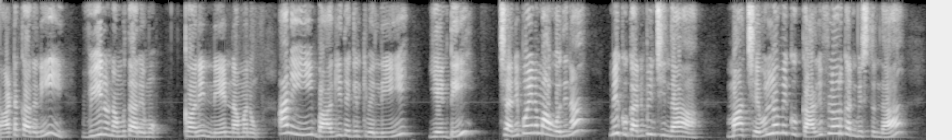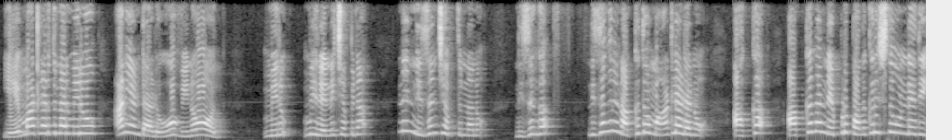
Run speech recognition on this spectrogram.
నాటకాలని వీళ్ళు నమ్ముతారేమో. కానీ నేను నమ్మను. అని బాగీ దగ్గరికి వెళ్ళి ఏంటి? చనిపోయిన మా వదిన మీకు కనిపించిందా? మా చెవుల్లో మీకు కాలీఫ్లవర్ కనిపిస్తుందా? ఏం మాట్లాడుతున్నారు మీరు? అని అంటాడు వినోద్. మీరు మీరెన్ని చెప్పినా నేను నిజం చెప్తున్నాను. నిజంగా నిజంగా నేను అక్కతో మాట్లాడాను. అక్క అక్క నన్ను ఎప్పుడు పలకరిస్తూ ఉండేది.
